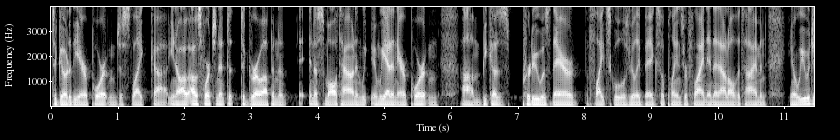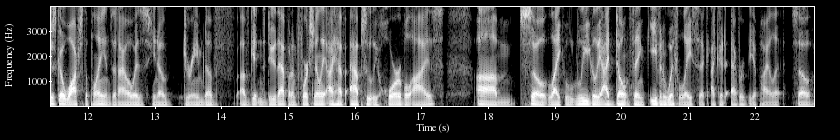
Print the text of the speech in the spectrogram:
to go to the airport and just like uh, you know I, I, was fortunate to, to grow up in a in a small town and we and we had an airport and um, because Purdue was there the flight school was really big so planes were flying in and out all the time. And you know we would just go watch the planes and I always you know dreamed of of getting to do that. But unfortunately I have absolutely horrible eyes. Um, so like legally I don't think even with LASIK I could ever be a pilot. So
